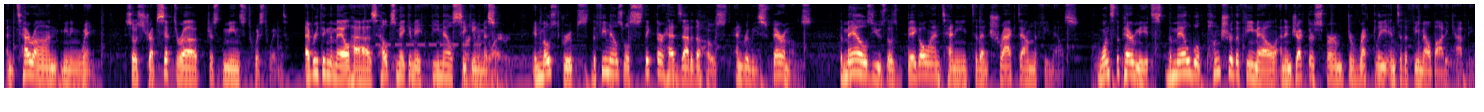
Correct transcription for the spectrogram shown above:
and pteron meaning wing. So strepsiptera just means twist-winged. Everything the male has helps make him a female-seeking missile. In most groups, the females will stick their heads out of the host and release pheromones. The males use those big ol' antennae to then track down the females. Once the pair meets, the male will puncture the female and inject their sperm directly into the female body cavity,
